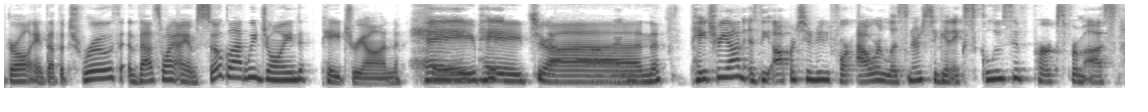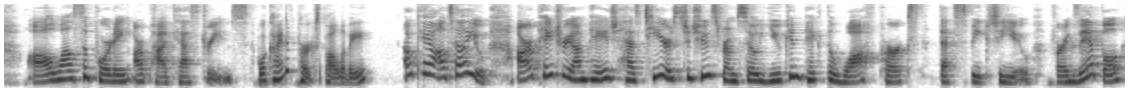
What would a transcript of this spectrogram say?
Girl, ain't that the truth? That's why I am so glad we joined Patreon. Hey, Patreon. Patreon is the opportunity for our listeners to get exclusive perks from us, all while supporting our podcast dreams. What kind of perks, Pallavi? Okay, I'll tell you. Our Patreon page has tiers to choose from, so you can pick the WAF perks that speak to you. For example,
